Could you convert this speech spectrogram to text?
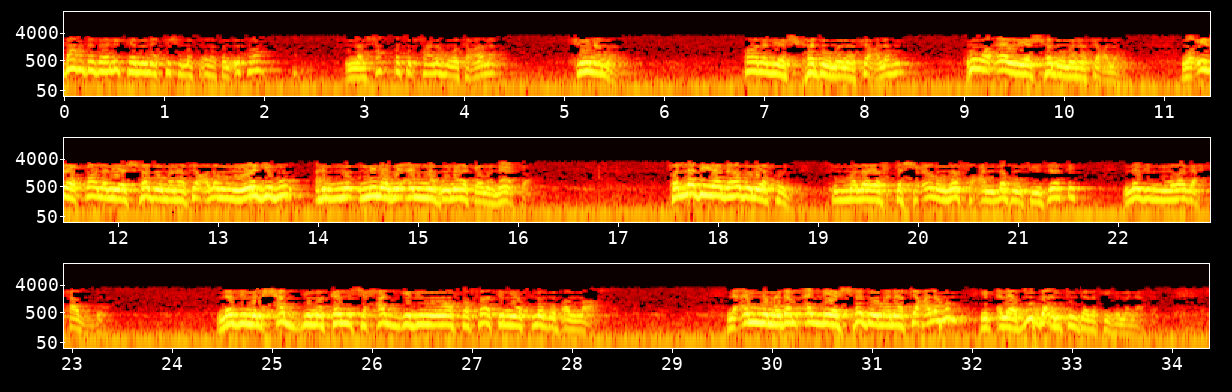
بعد ذلك نناقش مسألة أخرى. أن الحق سبحانه وتعالى حينما قال ليشهدوا منافع لهم هو قال ليشهدوا منافع لهم وإذا قال ليشهدوا منافع لهم يجب أن نؤمن بأن هناك منافع. فالذي يذهب ليحج ثم لا يستشعر نفعا له في ذاته لازم يراجع حجه لازم الحج ما كانش حج بمواصفات يطلبها الله. لأن ما دام قال ليشهدوا منافع لهم يبقى لابد أن توجد فيه منافع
